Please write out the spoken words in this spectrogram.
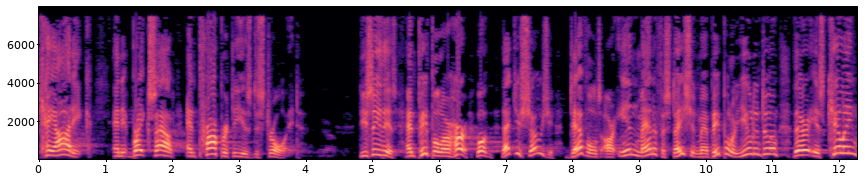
chaotic and it breaks out and property is destroyed. Do you see this? And people are hurt. Well, that just shows you devils are in manifestation, man. People are yielding to them. There is killing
